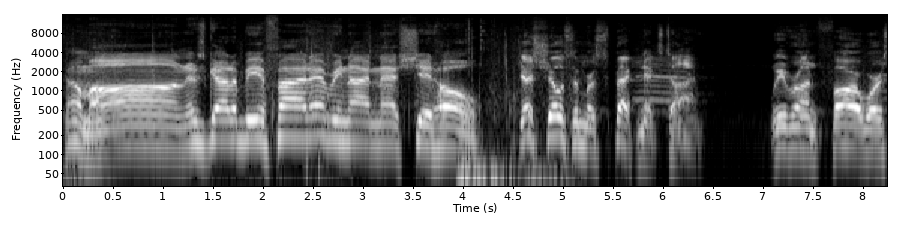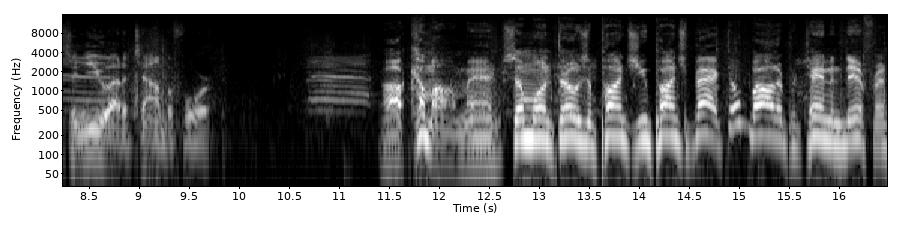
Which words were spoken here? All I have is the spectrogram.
Come on, there's gotta be a fight every night in that shithole. Just show some respect next time. We've run far worse than you out of town before. Oh, come on, man. Someone throws a punch, you punch back. Don't bother pretending different.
